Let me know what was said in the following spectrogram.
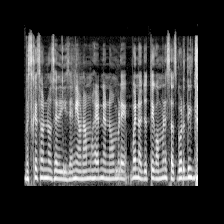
Pues que eso no se dice ni a una mujer ni a un hombre. Bueno, yo te digo, hombre, estás gordito.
